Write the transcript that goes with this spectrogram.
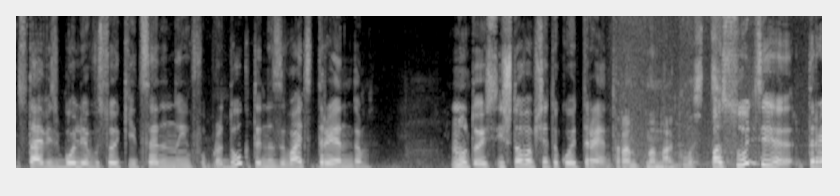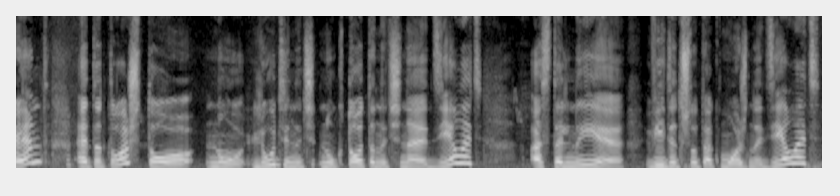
ставить более высокие цены на инфопродукты, называть трендом. Ну, то есть, и что вообще такое тренд? Тренд на наглость. По сути, тренд — это то, что, ну, люди, нач- ну, кто-то начинает делать, остальные видят, что так можно делать,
